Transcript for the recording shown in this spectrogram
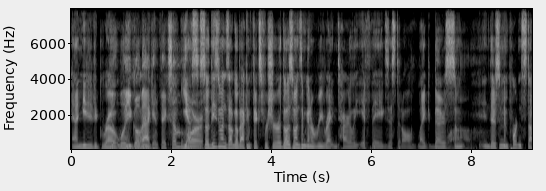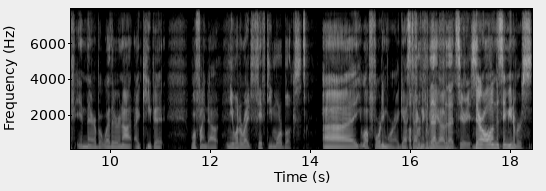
and I needed to grow. Will you go learn. back and fix them? Yes. Or, So these ones I'll go back and fix for sure. Those ones I'm going to rewrite entirely if they exist at all. Like there's some there's some important stuff in there, but whether or not I keep it, we'll find out. and you want to write 50 more books Uh, well, 40 more, I guess Uh, technically. for that yeah. for that series. They're all in the same universe.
